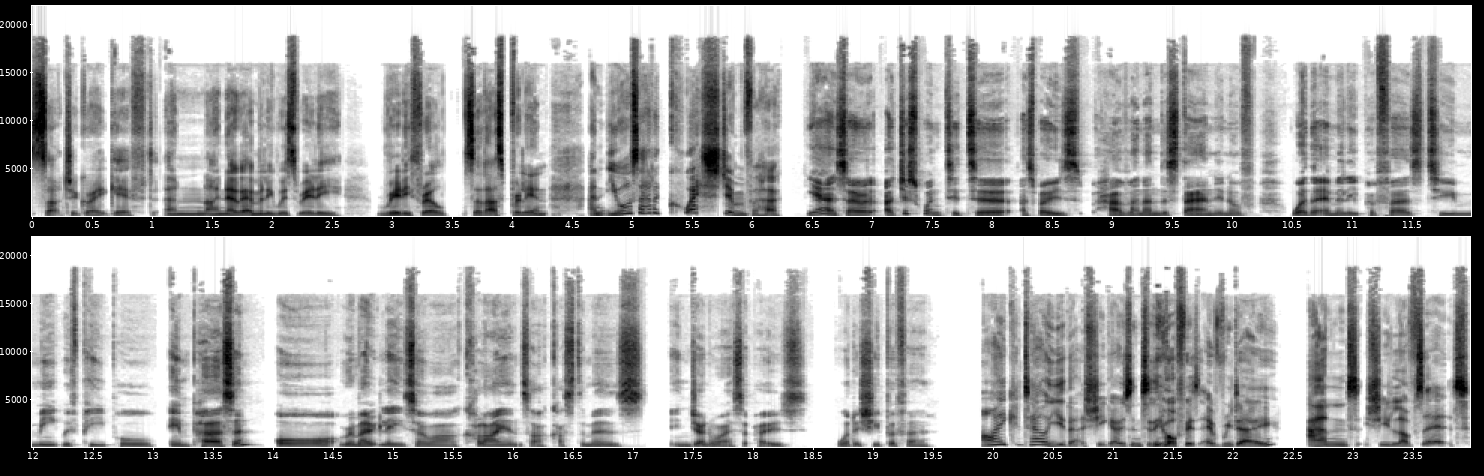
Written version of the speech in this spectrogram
Such a great gift. And I know Emily was really, really thrilled. So that's brilliant. And you also had a question for her. Yeah, so I just wanted to, I suppose, have an understanding of whether Emily prefers to meet with people in person or remotely. So our clients, our customers in general, I suppose. What does she prefer? I can tell you that she goes into the office every day and she loves it.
